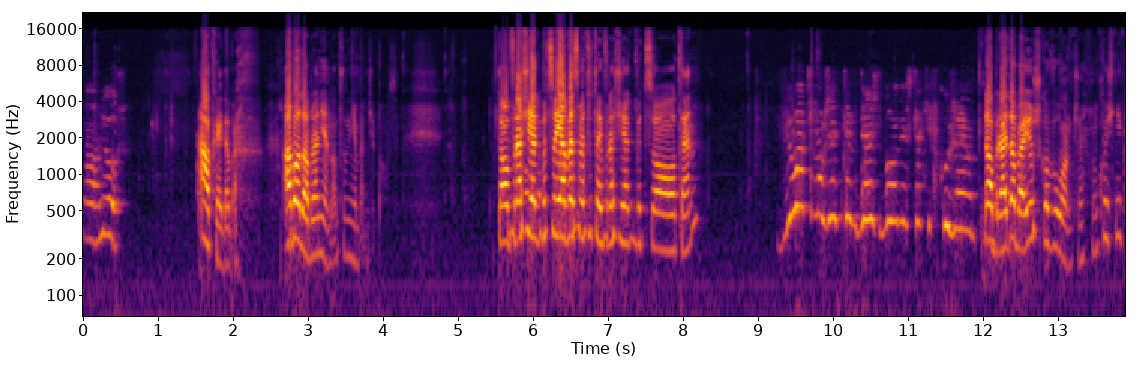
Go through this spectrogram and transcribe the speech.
No już. A, okej, dobra. Albo dobra, nie no, to nie będzie pauzy. To w razie jakby co ja wezmę tutaj w razie jakby co ten. Wyłącz może ten deszcz, bo on jest taki wkurzający. Dobra, dobra, już go wyłączę. Ukośnik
